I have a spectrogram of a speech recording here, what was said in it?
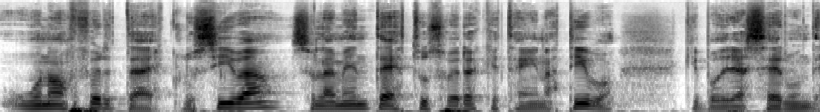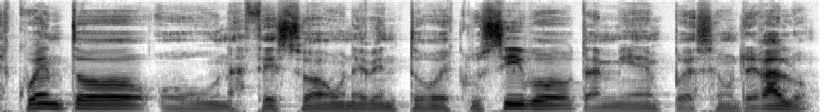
una oferta exclusiva solamente a estos usuarios que están inactivos, que podría ser un descuento o un acceso a un evento exclusivo, también puede ser un regalo.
